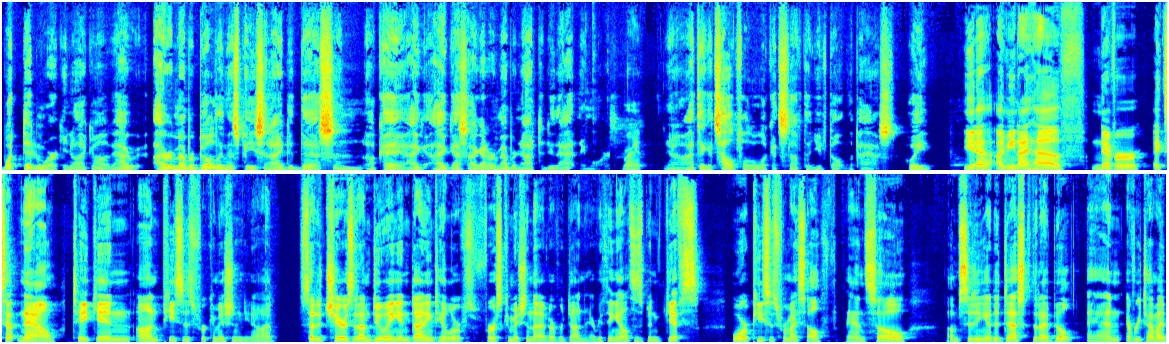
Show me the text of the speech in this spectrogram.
what didn't work. You know, like oh, I I remember building this piece and I did this, and okay, I I guess I got to remember not to do that anymore. Right you know, I think it's helpful to look at stuff that you've built in the past. Huy? Yeah, I mean, I have never, except now, taken on pieces for commission. You know, a set of chairs that I'm doing and dining table first commission that I've ever done. Everything else has been gifts or pieces for myself. And so I'm sitting at a desk that I built, and every time I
